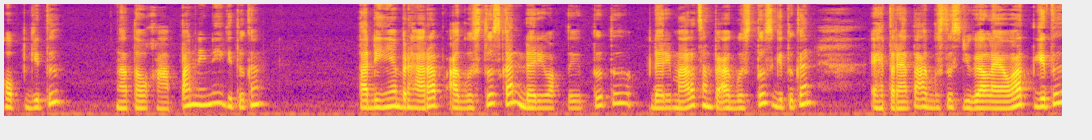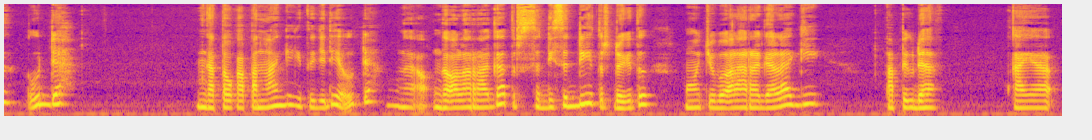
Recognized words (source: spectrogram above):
hope gitu nggak tahu kapan ini gitu kan tadinya berharap Agustus kan dari waktu itu tuh dari Maret sampai Agustus gitu kan eh ternyata Agustus juga lewat gitu udah. Nggak tahu kapan lagi gitu jadi ya udah nggak nggak olahraga terus sedih-sedih terus udah gitu mau coba olahraga lagi. Tapi udah kayak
